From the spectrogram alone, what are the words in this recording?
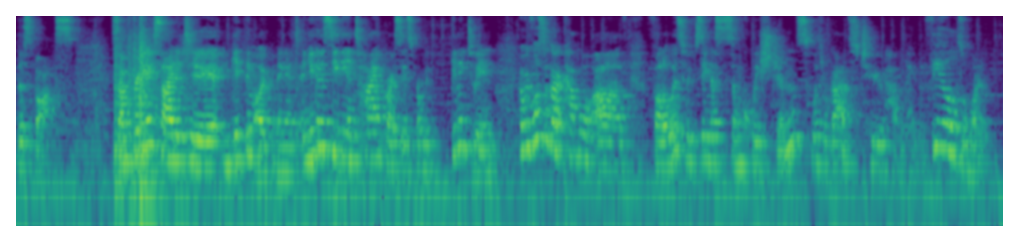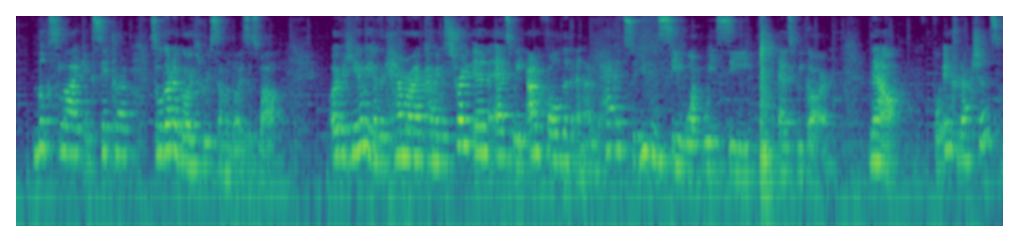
this box. So I'm pretty excited to get them opening it and you're gonna see the entire process from beginning to end. And we've also got a couple of followers who've sent us some questions with regards to how the paper feels or what it looks like, etc. So we're gonna go through some of those as well. Over here we have the camera coming straight in as we unfold it and unpack it so you can see what we see as we go. Now, for introductions,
